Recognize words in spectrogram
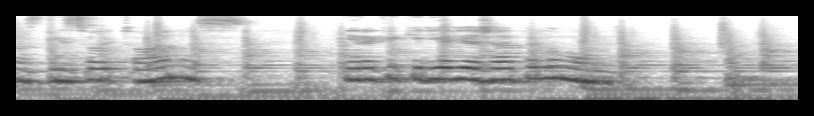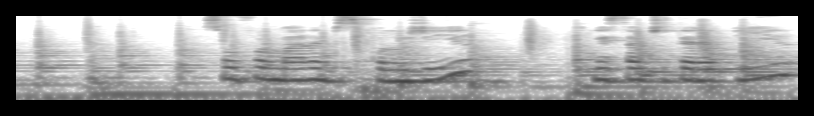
aos 18 anos era que queria viajar pelo mundo. Sou formada em psicologia, gestalt terapia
